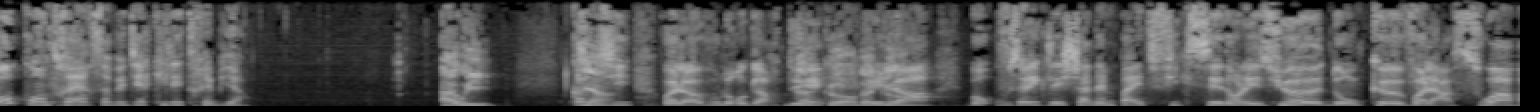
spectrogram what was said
au contraire, ça veut dire qu'il est très bien. Ah oui. Quand Tiens. il, voilà, vous le regardez. D'accord, Et d'accord. là, bon, vous savez que les chats n'aiment pas être fixés dans les yeux, donc euh, voilà, soit,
